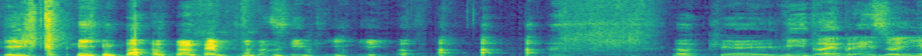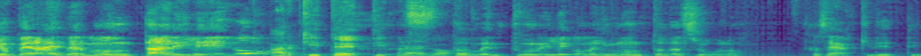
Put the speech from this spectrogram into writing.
Il clima non è positivo. ok, Vito, hai preso gli operai per montare i Lego? Architetti, prego. Sto 21, i Lego me li monto da solo. Cos'è architetti?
